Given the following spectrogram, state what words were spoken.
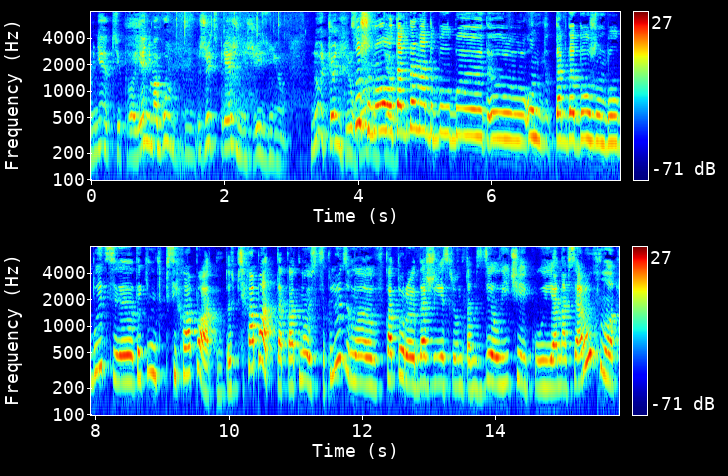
мне, типа, я не могу жить прежней жизнью. Ну, что-нибудь Слушай, ну делать. тогда надо было бы, э, он тогда должен был быть э, каким-нибудь психопатом. То есть психопат так относится к людям, э, в которые даже если он там сделал ячейку и она вся рухнула,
